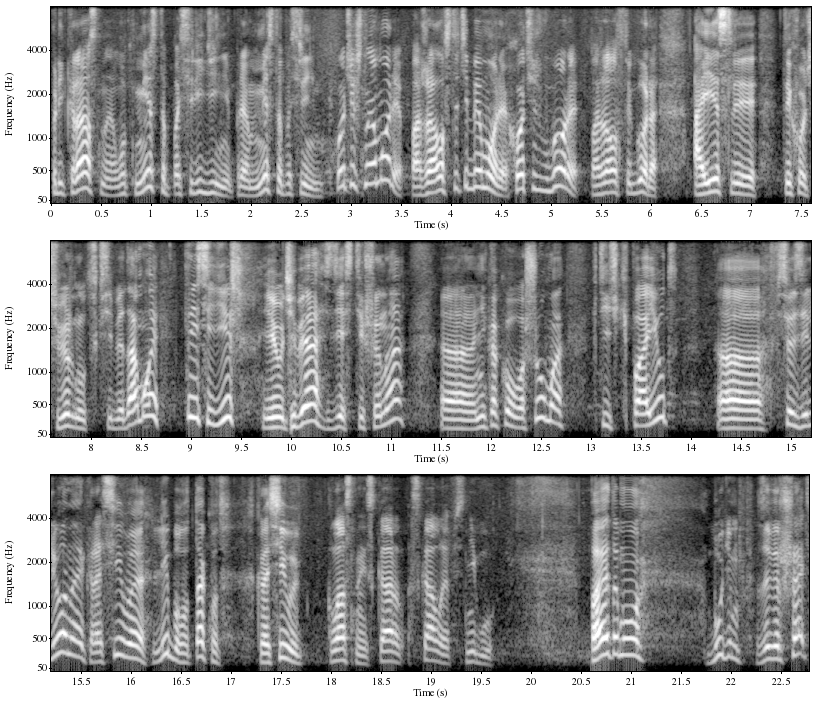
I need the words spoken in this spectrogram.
Прекрасное, вот место посередине, прям место посередине. Хочешь на море? Пожалуйста, тебе море. Хочешь в горы? Пожалуйста, горы. А если ты хочешь вернуться к себе домой, ты сидишь, и у тебя здесь тишина, э, никакого шума, птички поют, э, все зеленое, красивое, либо вот так вот красивый классные скалы в снегу. Поэтому будем завершать.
